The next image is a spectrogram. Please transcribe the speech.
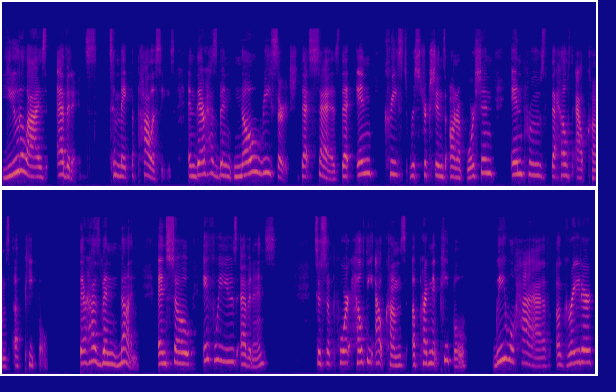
utilize evidence to make the policies. And there has been no research that says that increased restrictions on abortion improves the health outcomes of people. There has been none. And so, if we use evidence to support healthy outcomes of pregnant people, we will have a greater,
